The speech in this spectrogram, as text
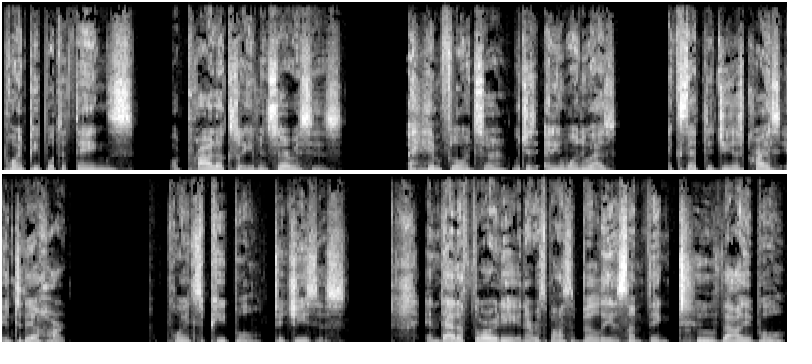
point people to things or products or even services. A Himfluencer, which is anyone who has accepted Jesus Christ into their heart, points people to Jesus. And that authority and a responsibility is something too valuable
